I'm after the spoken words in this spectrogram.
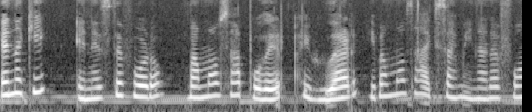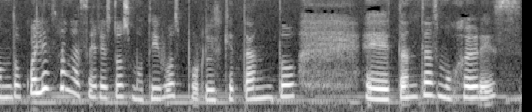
En aquí en este foro vamos a poder ayudar y vamos a examinar a fondo cuáles van a ser estos motivos por los que tanto eh, tantas mujeres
